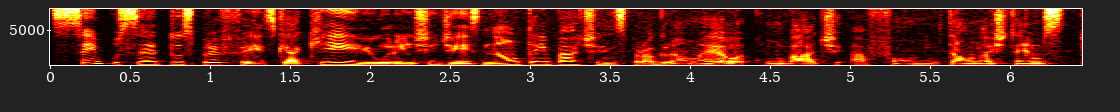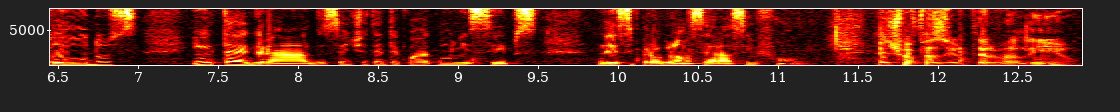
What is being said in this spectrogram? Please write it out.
100% dos prefeitos, que aqui o Oriente diz, não tem partido esse programa, é o combate à fome. Então, nós temos todos integrados, 184 municípios, nesse programa Será Sem Fome. A gente vai fazer um intervalinho,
